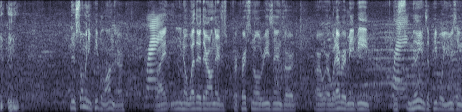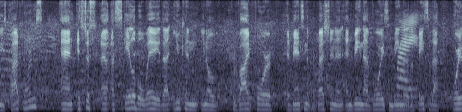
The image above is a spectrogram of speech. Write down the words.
there's so many people on there, right. right? You know, whether they're on there just for personal reasons or or, or whatever it may be. There's Right. millions of people using these platforms, and it's just a, a scalable way that you can you know provide for advancing the profession and, and being that voice and being the, the face of that. Or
